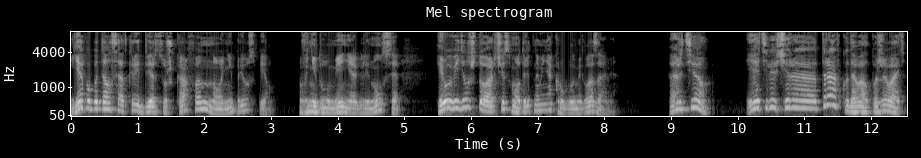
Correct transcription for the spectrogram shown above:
я попытался открыть дверцу шкафа, но не преуспел. В недоумении оглянулся и увидел, что Арчи смотрит на меня круглыми глазами. «Артем, я тебе вчера травку давал пожевать,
